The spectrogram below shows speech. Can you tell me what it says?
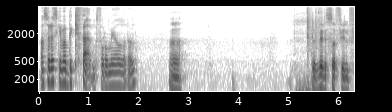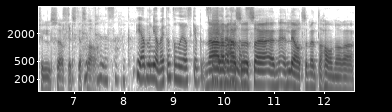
alltså det ska vara bekvämt för dem att göra den. Ja. Det är väldigt så fil filosofiska svar. Ja men jag vet inte hur jag ska säga Nej, det men alltså annars. så här, en, en låt som inte har några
